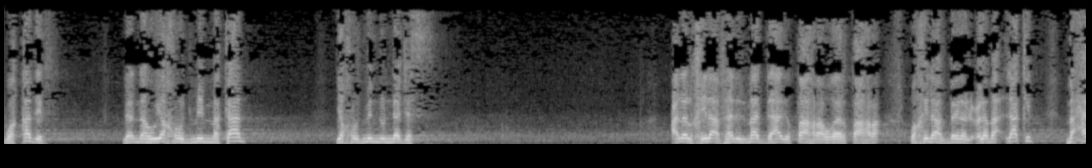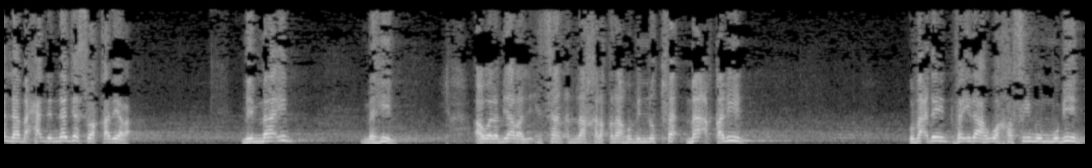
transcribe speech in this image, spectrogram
وقدر لأنه يخرج من مكان يخرج منه النجس. على الخلاف هل المادة هذه طاهرة أو غير طاهرة وخلاف بين العلماء لكن محلها محل النجس وقذرة من ماء مهين. أولم يرى الإنسان أنا خلقناه من نطفة ماء قليل. وبعدين فإذا هو خصيم مبين.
